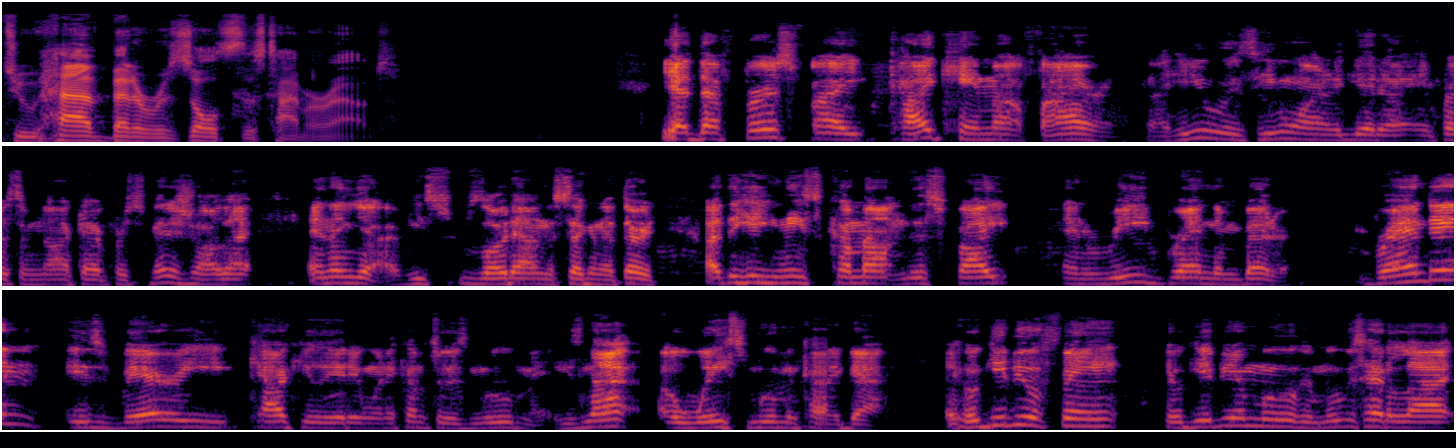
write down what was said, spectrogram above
to have better results this time around? Yeah, that first fight, Kai came out firing. Like he was, he wanted to get an impressive knockout, impressive finish, and all that. And then yeah, he slowed down the second and third. I think he needs to come out in this fight and read Brandon better. Brandon is very calculated when it comes to his movement. He's not a waste movement kind of guy. Like he'll give you a feint, he'll give you a move, he'll move his head a lot,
